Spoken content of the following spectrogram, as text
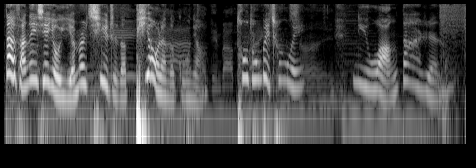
但凡那些有爷们儿气质的漂亮的姑娘，通通被称为女王大人。”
